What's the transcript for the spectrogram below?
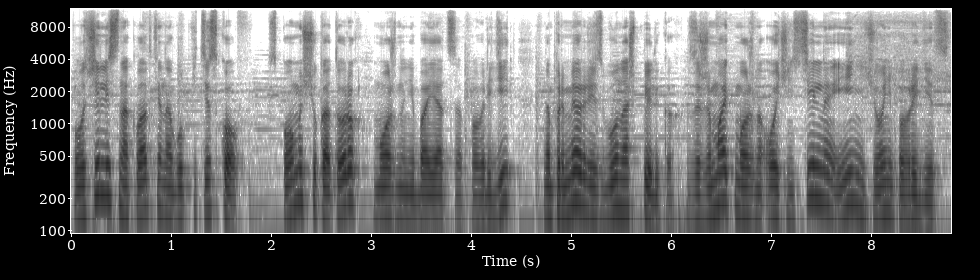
Получились накладки на губки тисков, с помощью которых можно не бояться повредить, например, резьбу на шпильках. Зажимать можно очень сильно и ничего не повредится.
